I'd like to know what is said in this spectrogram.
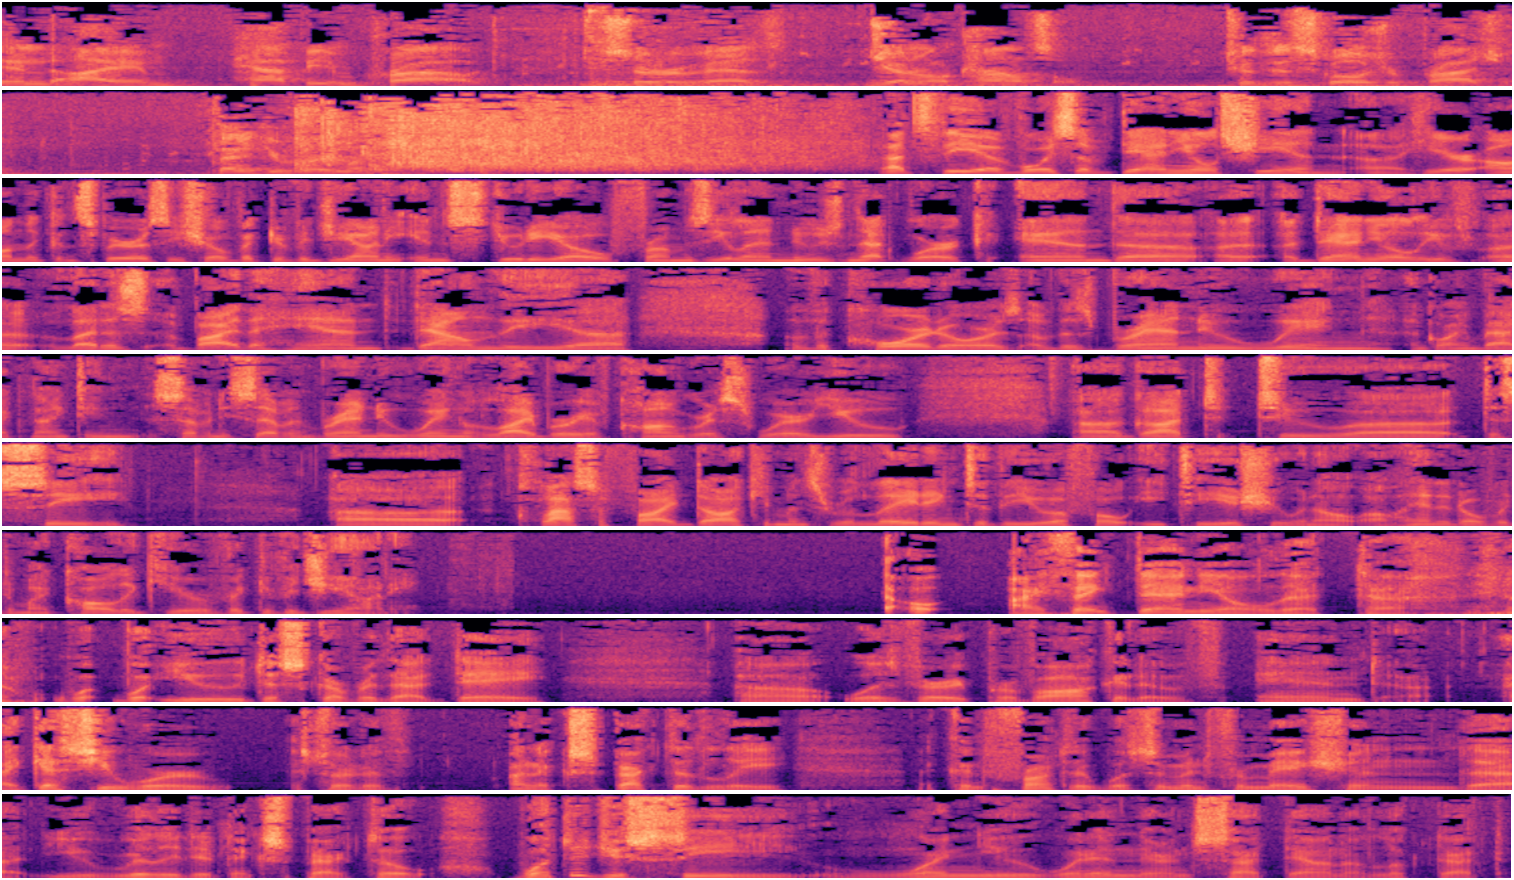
And I am happy and proud to serve as general counsel to the Disclosure Project. Thank you very much. That's the uh, voice of Daniel Sheehan uh, here on the Conspiracy Show. Victor Viggiani in studio from Zealand News Network. And uh, uh, uh Daniel, you've uh, led us by the hand down the the corridors of this brand new wing, going back 1977, brand new wing of Library of Congress, where you got to to see uh, classified documents relating to the UFO ET issue, and I'll, I'll hand it over to my colleague here, Victor Viggiani. Oh, I think Daniel that uh, you know what, what you discovered that day uh, was very provocative, and uh, I guess you were sort of unexpectedly confronted with some information that you really didn't expect. So, what did you see when you went in there and sat down and looked at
